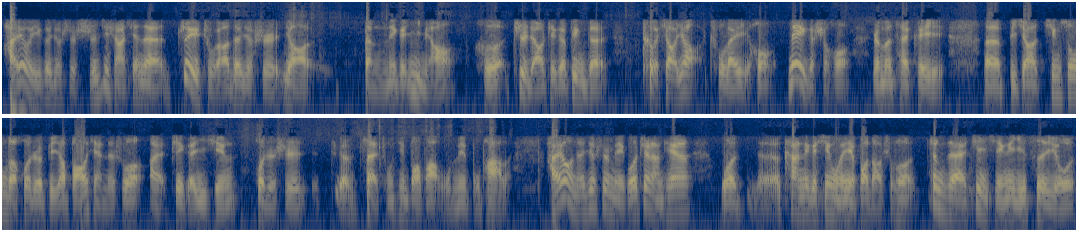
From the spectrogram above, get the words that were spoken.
还有一个就是，实际上现在最主要的就是要等那个疫苗和治疗这个病的特效药出来以后，那个时候人们才可以，呃，比较轻松的或者比较保险的说，哎，这个疫情或者是呃再重新爆发，我们也不怕了。还有呢，就是美国这两天我呃看那个新闻也报道说，正在进行一次有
